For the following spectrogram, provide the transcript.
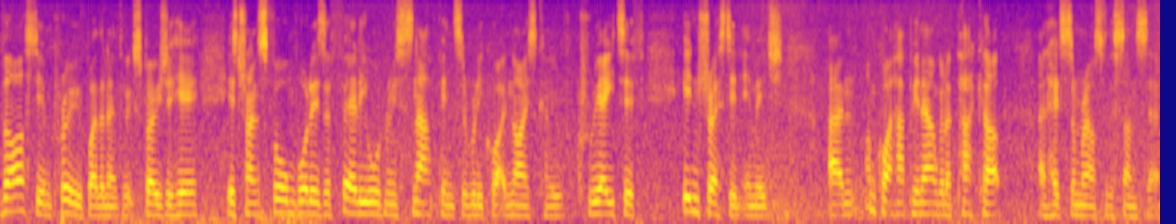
vastly improved by the length of exposure here. It's transformed what is a fairly ordinary snap into really quite a nice kind of creative, interesting image. And I'm quite happy now, I'm gonna pack up and head somewhere else for the sunset.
